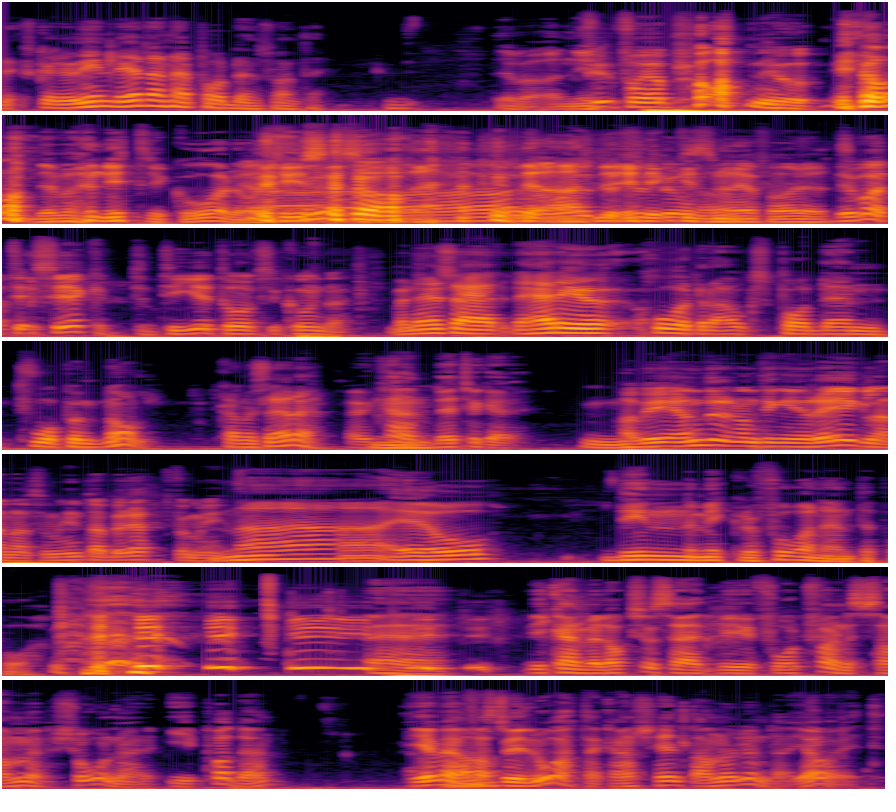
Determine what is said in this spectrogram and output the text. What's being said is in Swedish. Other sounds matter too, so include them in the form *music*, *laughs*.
Ska, ska du inleda den här podden Svante? Det var, nytt, Får jag prata nu? *laughs* Ja. det var ett nytt rekord att vara tyst *laughs* Ja, det Jag var aldrig lyckats med det förut. Det var säkert 10-12 sekunder. Men det är så här, det här är ju Hårdraugspodden 2.0. Kan vi säga det? Ja, vi kan, det tycker jag. Har vi ändrat någonting i reglerna som ni inte har berättat för mig? Nej, jo. Din mikrofon är inte på. *laughs* Eh, vi kan väl också säga att vi är fortfarande samma personer i podden. Även fast vi låter kanske helt annorlunda. Jag vet inte.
